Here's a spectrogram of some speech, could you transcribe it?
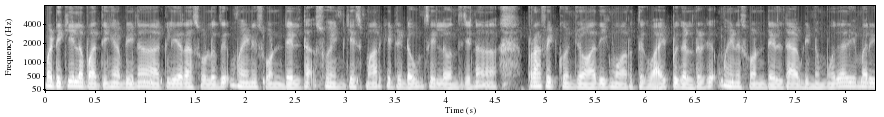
பட் கீழே பார்த்தீங்க அப்படின்னா கிளியராக சொல்லுது. Minus one delta so in case market down சைடில் வந்துச்சுன்னா ப்ராஃபிட் கொஞ்சம் அதிகமாக வரதுக்கு வாய்ப்புகள் இருக்குது மைனஸ் ஒன் டெல்டா அப்படின்னும் போது அதே மாதிரி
